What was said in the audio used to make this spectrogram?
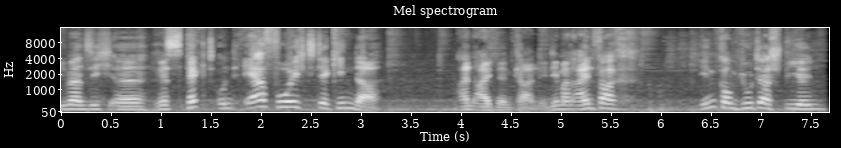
wie man sich äh, Respekt und Ehrfurcht der Kinder aneignen kann, indem man einfach in Computerspielen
